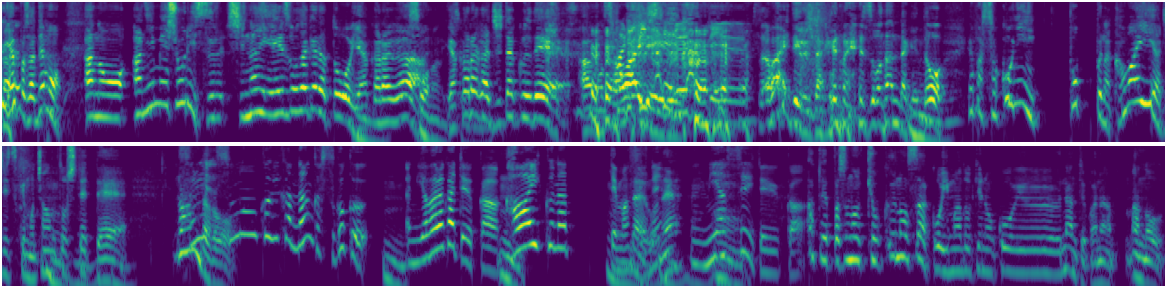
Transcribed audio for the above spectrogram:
やっぱさ、でも、あの、アニメ処理する、しない映像だけだと、やからが、そうなんね。やからが自宅で、あの、騒いでいる。るっていう。騒いでるだけの映像なんだけど、やっぱそこに、ポップな可愛い味付けもちゃんとしてて、なんだろそのおかげか、なんかすごく、うん。柔らかいというか、うん。可愛くなってますよねうんね。うん見やすいというか。あとやっぱその曲のさ、こう今時のこういう、なんていうかな、あの、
